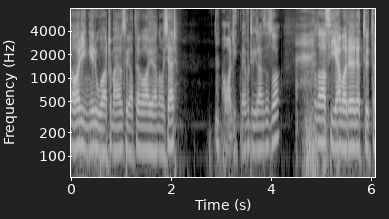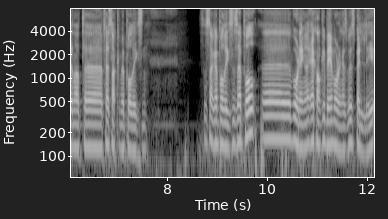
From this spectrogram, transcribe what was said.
Da ringer Roar til meg og sier at hva gjør jeg nå, kjær. Han var litt mer fortvila enn som så. Og da sier jeg bare rett ut til at eh, For jeg snakker med Paul Iksen. Så Paul Higson og sier Paul, eh, Vålinga, jeg kan ikke be en Vålerenga-spiller spille i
